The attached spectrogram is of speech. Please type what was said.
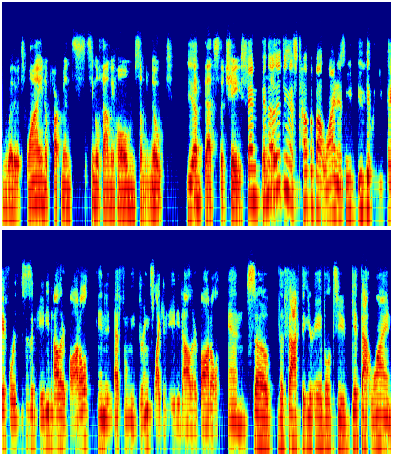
whether it's wine, apartments, single family home, some note. Yeah, that's the chase. And and the other thing that's tough about wine is you do get what you pay for. This is an eighty dollar bottle, and it definitely drinks like an eighty dollar bottle. And so the fact that you're able to get that wine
